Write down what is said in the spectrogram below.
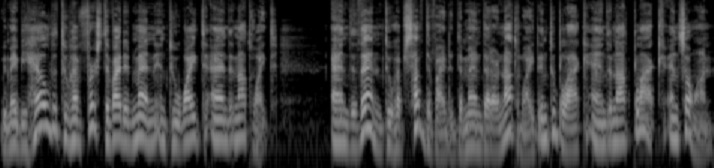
we may be held to have first divided men into white and not white, and then to have subdivided the men that are not white into black and not black, and so on.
